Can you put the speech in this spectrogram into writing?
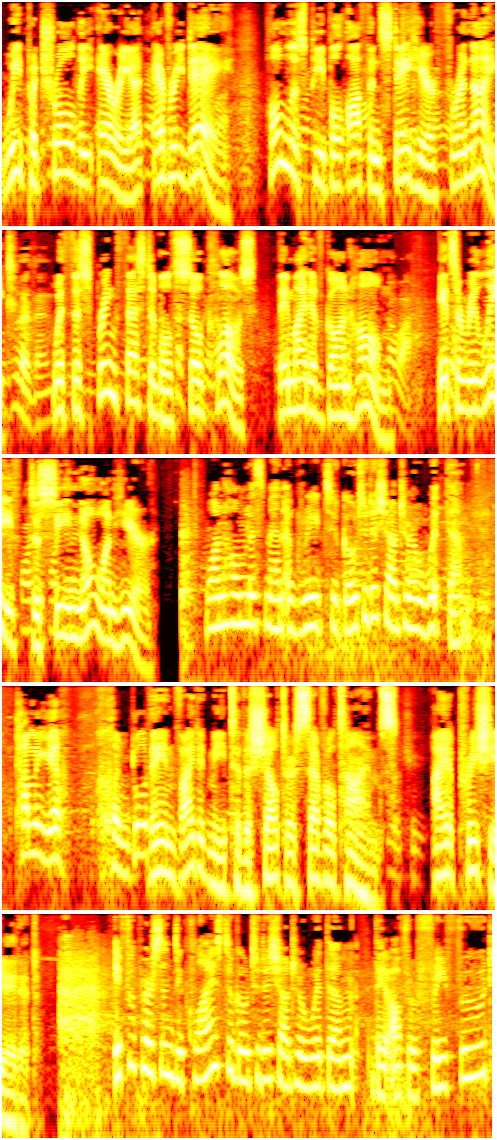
We patrol the area every day. Homeless people often stay here for a night. With the Spring Festival so close, they might have gone home. It's a relief to see no one here. One homeless man agreed to go to the shelter with them. They invited me to the shelter several times. I appreciate it. If a person declines to go to the shelter with them, they offer free food,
